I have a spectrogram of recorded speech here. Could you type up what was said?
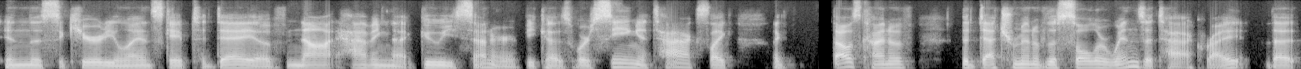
in the security landscape today of not having that gooey center because we're seeing attacks like like that was kind of the detriment of the SolarWinds attack, right? That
